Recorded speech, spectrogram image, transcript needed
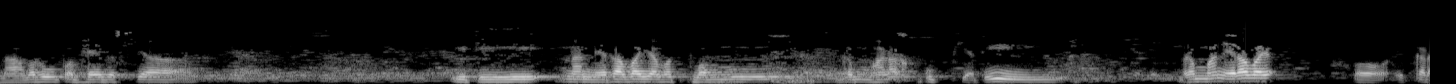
నామరూపభేదస్య. ఇది నిరవయవత్వం బ్రహ్మణ కుప్యతి. బ్రహ్మ నిరవయ ఓ ఇక్కడ.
